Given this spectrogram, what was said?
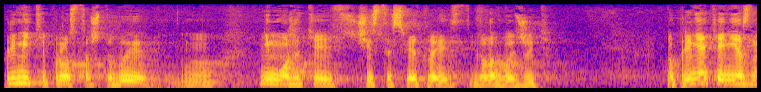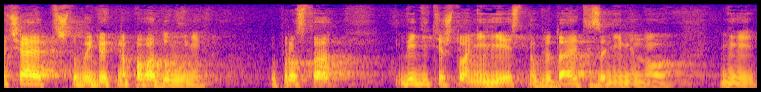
Примите просто, что вы ну, не можете с чистой, светлой головой жить. Но принятие не означает, что вы идете на поводу у них. Вы просто видите, что они есть, наблюдаете за ними, но не,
